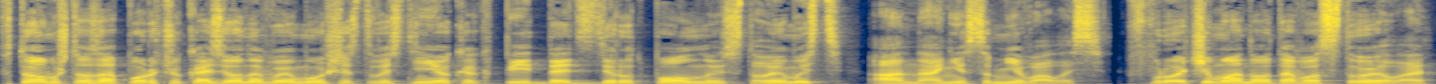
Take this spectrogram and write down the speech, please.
В том, что за порчу казенного имущества с нее как пить дать сдерут полную стоимость, она не сомневалась. Впрочем, оно того стоило,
